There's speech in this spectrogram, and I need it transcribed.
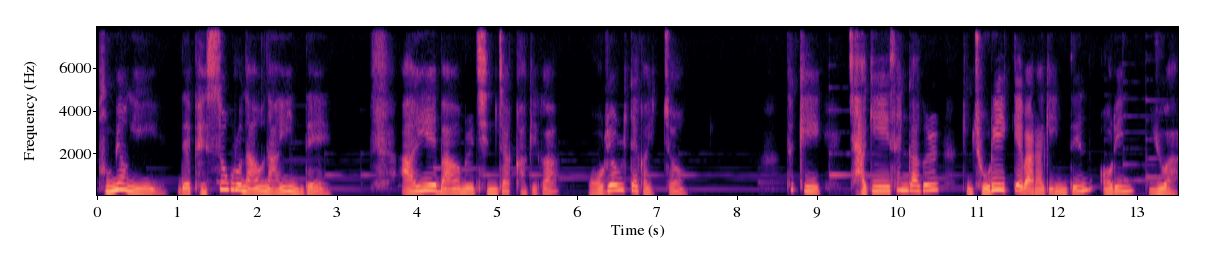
분명히 내 뱃속으로 나온 아이인데 아이의 마음을 짐작하기가 어려울 때가 있죠. 특히 자기 생각을 좀 조리 있게 말하기 힘든 어린 유아,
